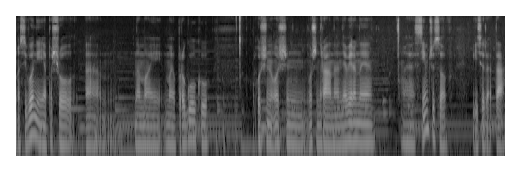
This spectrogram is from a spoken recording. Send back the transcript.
Но сегодня я пошел на мой, мою прогулку очень-очень очень рано, наверное, 7 э, часов вечера, да.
